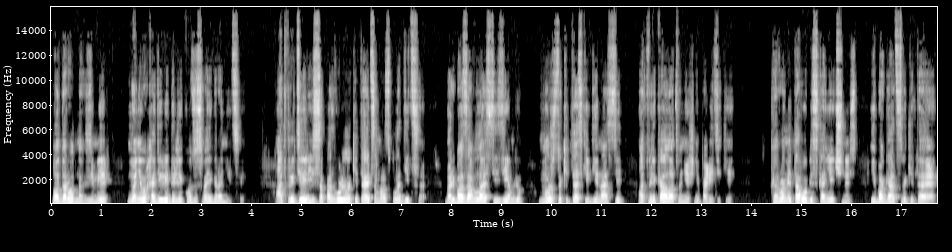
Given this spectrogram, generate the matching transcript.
плодородных земель, но не выходили далеко за свои границы. Открытие риса позволило китайцам расплодиться, борьба за власть и землю, множество китайских династий отвлекало от внешней политики. Кроме того, бесконечность и богатство Китая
